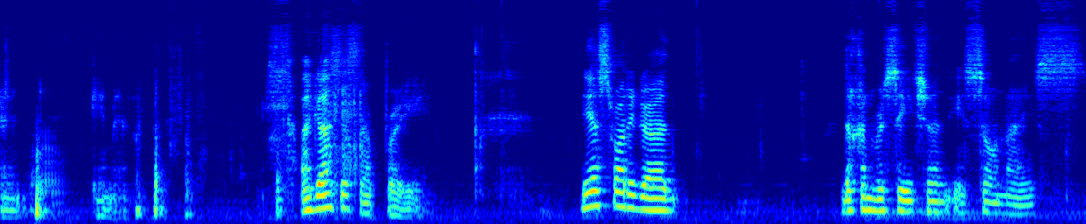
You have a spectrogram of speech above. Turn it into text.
and amen. I guess let's now pray. Yes, Father God, the conversation is so nice,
